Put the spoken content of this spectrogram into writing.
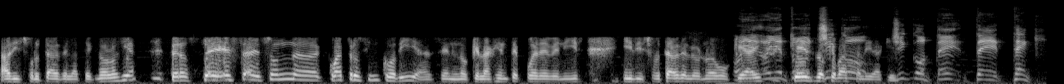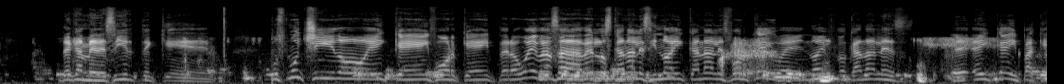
a disfrutar de la tecnología, pero son uh, cuatro o cinco días en lo que la gente puede venir y disfrutar de lo nuevo que hay, qué es lo que va a salir aquí. Chico, te, te, te, déjame decirte que, pues muy chido, 8K, 4K, pero güey, vas a ver los canales y no hay canales 4K, güey, no hay canales eh, ¿para qué?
